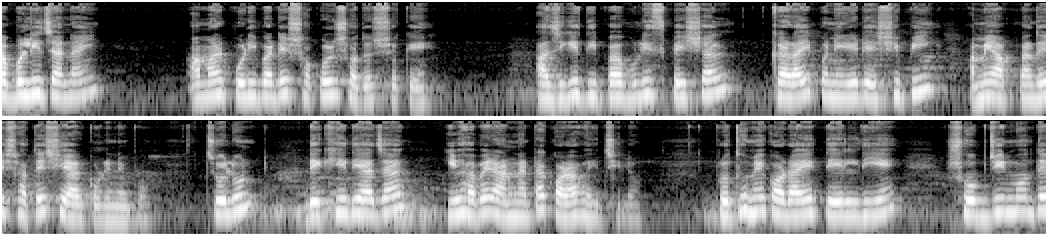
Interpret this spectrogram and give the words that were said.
দীপাবলি জানাই আমার পরিবারের সকল সদস্যকে। আজকে দীপাবলি স্পেশাল কড়াই পনিরের রেসিপি আমি আপনাদের সাথে শেয়ার করে নেব। চলুন দেখিয়ে দেওয়া যাক কীভাবে রান্নাটা করা হয়েছিল। প্রথমে কড়াইয়ে তেল দিয়ে সবজির মধ্যে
